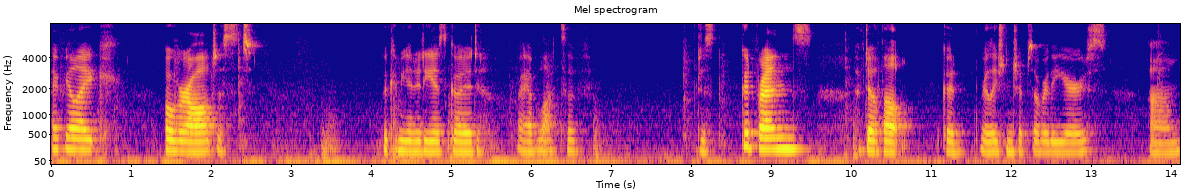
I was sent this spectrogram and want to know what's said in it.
I feel like overall, just the community is good. I have lots of just good friends. I've developed good relationships over the years. Um,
